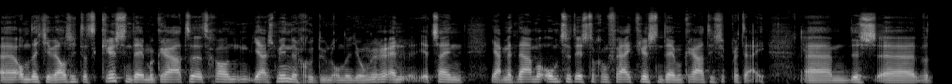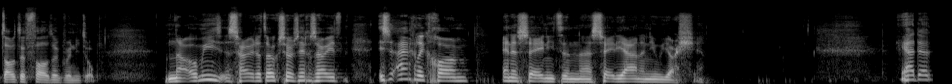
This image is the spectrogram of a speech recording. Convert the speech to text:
Uh, omdat je wel ziet dat christendemocraten het gewoon juist minder goed doen onder jongeren. En het zijn, ja, met name Omtzet is toch een vrij christendemocratische partij. Um, dus uh, wat dat betreft valt het ook weer niet op. Naomi, zou je dat ook zo zeggen? Zou je het, is eigenlijk gewoon NSC niet een CDA en een nieuw jasje? Ja, de,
